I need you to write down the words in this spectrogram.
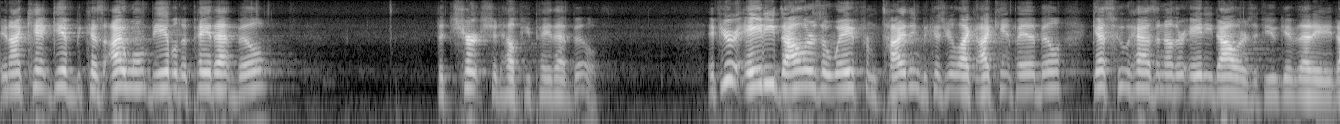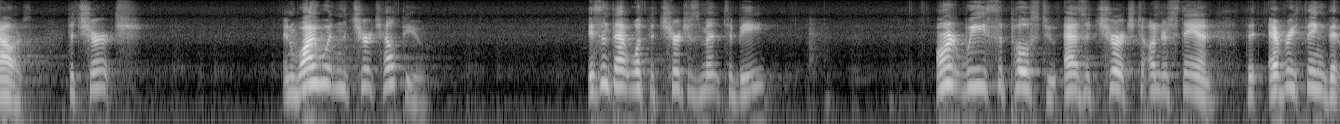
and I can't give because I won't be able to pay that bill, the church should help you pay that bill. If you're $80 away from tithing because you're like, I can't pay a bill, guess who has another $80 if you give that $80? The church. And why wouldn't the church help you? Isn't that what the church is meant to be? Aren't we supposed to, as a church, to understand that everything that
